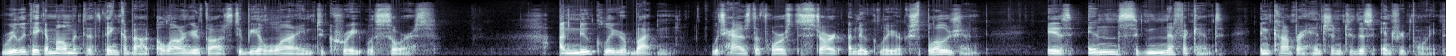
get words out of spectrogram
Really take a moment to think about allowing your thoughts to be aligned to create with source. A nuclear button, which has the force to start a nuclear explosion, is insignificant in comprehension to this entry point.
